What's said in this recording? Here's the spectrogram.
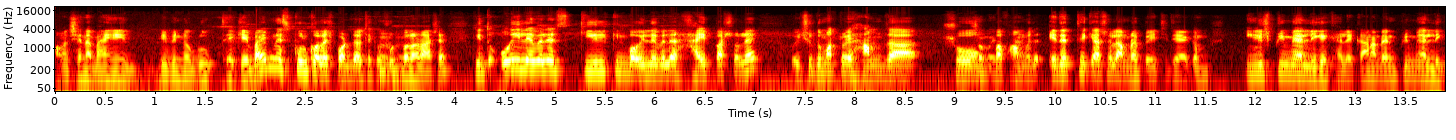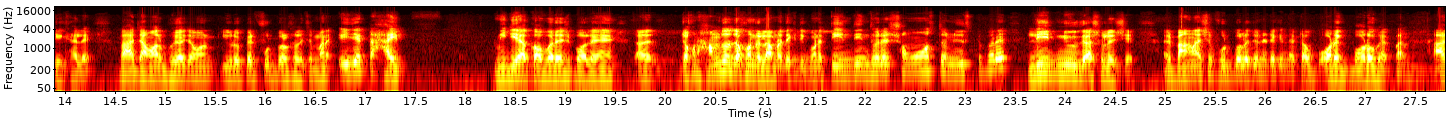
আমাদের সেনাবাহিনীর বিভিন্ন গ্রুপ থেকে বা এমনি স্কুল কলেজ পর্যায়ে থেকে। ফুটবলার আসেন কিন্তু ওই লেভেলের স্কিল কিংবা ওই লেভেলের হাইপ আসলে ওই শুধুমাত্র ওই হামজা সোম বা হ্যাঁ। ফাহমিদ এদের থেকে আসলে আমরা পেয়েছি যে একদম ইংলিশ প্রিমিয়ার লিগে খেলে কানাডান প্রিমিয়ার লিগে খেলে বা জামাল ভুয়া যেমন ইউরোপের ফুটবল খেলেছে মানে এই যে একটা হাইপ মিডিয়া কভারেজ বলে যখন হামজা যখন এলো আমরা দেখেছি মানে তিন দিন ধরে সমস্ত নিউজ পেপারে লিড নিউজ আসলে সে। বাংলাদেশের ফুটবলের জন্য এটা কিন্তু একটা অনেক বড় ব্যাপার। আর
